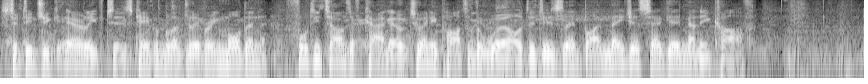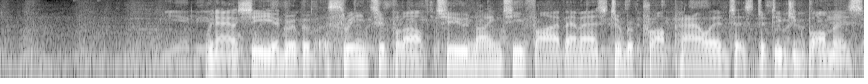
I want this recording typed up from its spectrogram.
strategic airlifters capable of delivering more than 40 tons of cargo to any part of the world. It is led by Major Sergei Melnikov. We now see a group of three Tupolev Tu-95MS turboprop-powered strategic bombers.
